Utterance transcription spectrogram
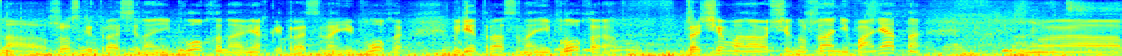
На жесткой трассе на ней плохо, на мягкой трассе на ней плохо, вне трассы на ней плохо. Зачем она вообще нужна, непонятно. А,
